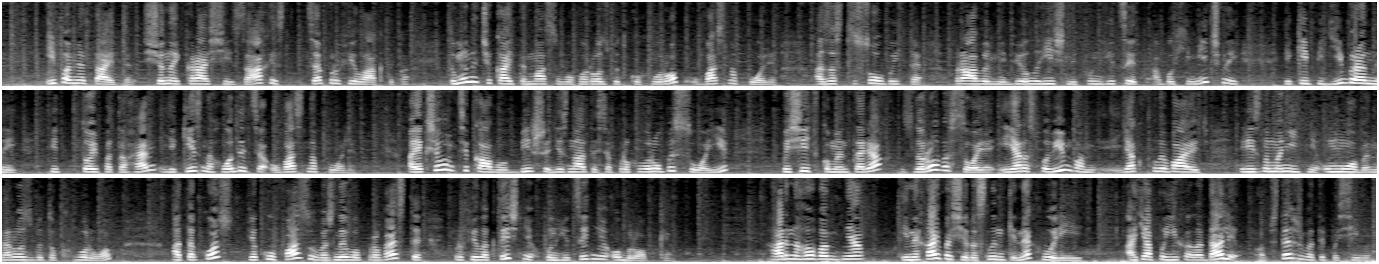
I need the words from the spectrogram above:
І пам'ятайте, що найкращий захист це профілактика. Тому не чекайте масового розвитку хвороб у вас на полі, а застосовуйте правильний біологічний фунгіцид або хімічний, який підібраний під той патоген, який знаходиться у вас на полі. А якщо вам цікаво більше дізнатися про хвороби сої, пишіть в коментарях здорова соя, і я розповім вам, як впливають різноманітні умови на розвиток хвороб, а також в яку фазу важливо провести профілактичні фунгіцидні обробки. Гарного вам дня! І нехай ваші рослинки не хворіють. А я поїхала далі обстежувати посіви.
